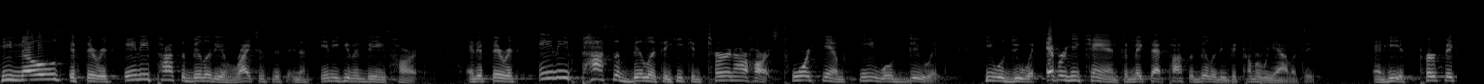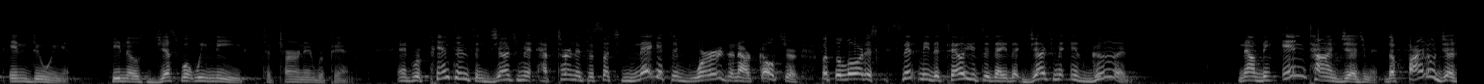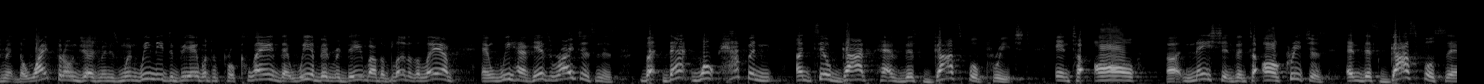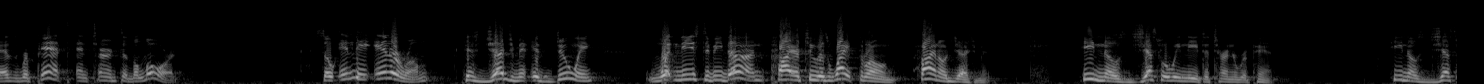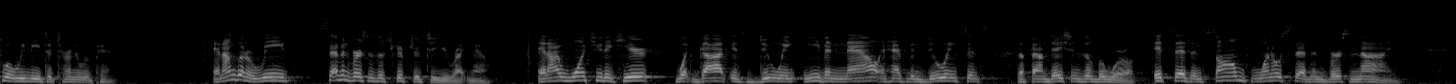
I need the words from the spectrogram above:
He knows if there is any possibility of righteousness in any human being's heart. And if there is any possibility he can turn our hearts toward him, he will do it. He will do whatever he can to make that possibility become a reality. And he is perfect in doing it. He knows just what we need to turn and repent. And repentance and judgment have turned into such negative words in our culture. But the Lord has sent me to tell you today that judgment is good. Now, the end time judgment, the final judgment, the white throne judgment, is when we need to be able to proclaim that we have been redeemed by the blood of the Lamb and we have His righteousness. But that won't happen until God has this gospel preached into all uh, nations, into all creatures. And this gospel says, repent and turn to the Lord. So, in the interim, his judgment is doing what needs to be done prior to his white throne final judgment. He knows just what we need to turn and repent. He knows just what we need to turn and repent. And I'm going to read seven verses of scripture to you right now. And I want you to hear what God is doing even now and has been doing since the foundations of the world. It says in Psalm 107, verse 9,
